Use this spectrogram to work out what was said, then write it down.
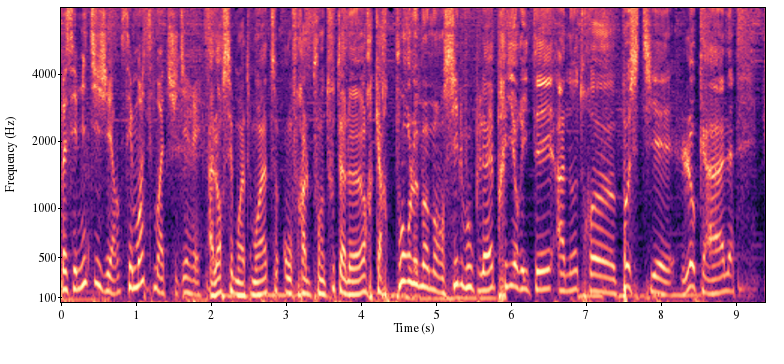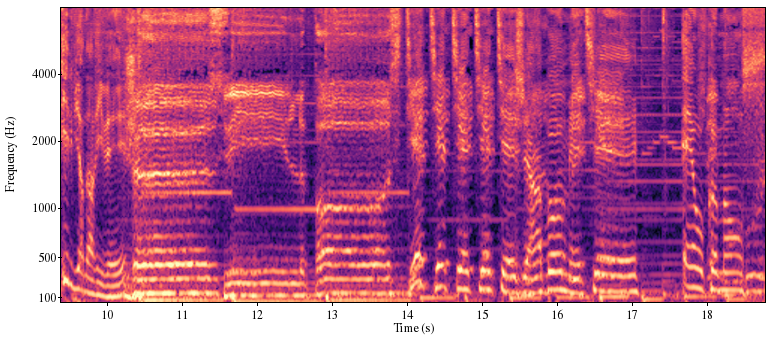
Bah, c'est mitigé, hein. c'est moite-moite, je dirais. Alors c'est moite-moite, on fera le point tout à l'heure, car pour le moment, s'il vous plaît, priorité à notre euh, postier local. Il vient d'arriver. Je suis le postier. Tiens, tiens, tiens, tiens, tiens, j'ai un beau métier. Et on commence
